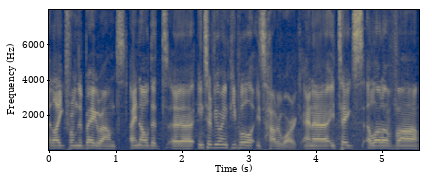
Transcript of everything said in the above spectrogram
like from the background, I know that uh, interviewing people is hard work, and uh, it takes a lot of uh,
